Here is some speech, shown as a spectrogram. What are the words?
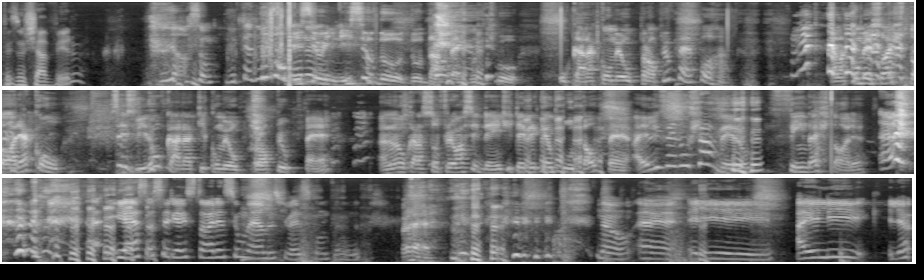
Fez um chaveiro? Nossa, um puta do Esse é o chaveiro. início do, do- da pergunta, tipo, o cara comeu o próprio pé, porra. Ela começou a história com. Vocês viram o cara que comeu o próprio pé? Ah, não, o cara sofreu um acidente e teve que amputar o pé. Aí ele fez um chaveiro. Fim da história. E essa seria a história se o Melo estivesse contando. É. Não, é, ele. Aí ele, ele a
